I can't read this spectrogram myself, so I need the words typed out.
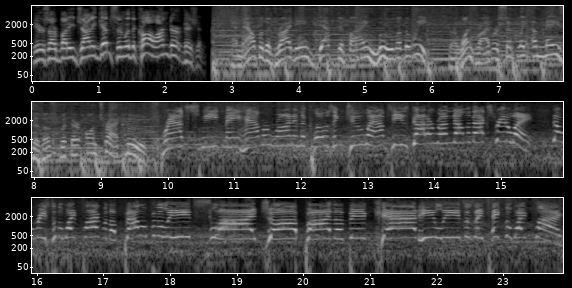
Here's our buddy Johnny Gibson with the call on Dirt Vision. And now for the Dryden death-defying move of the week, where one driver simply amazes us with their on-track moves. Brad Sweet may have a run in the closing two laps. He's got to run down the back straightaway. They'll race to the white flag with a battle for the lead. Slide job by the big cat. He leads as they take the white flag.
